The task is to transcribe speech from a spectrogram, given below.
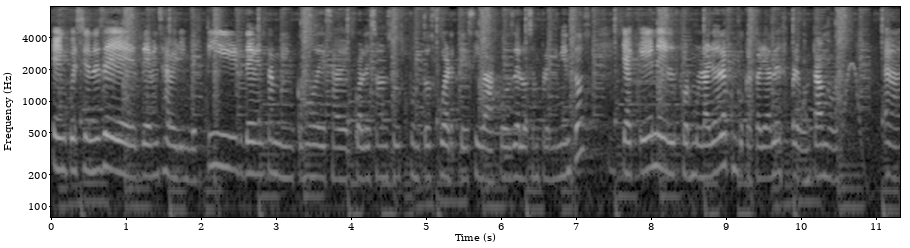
en cuestiones de deben saber invertir, deben también como de saber cuáles son sus puntos fuertes y bajos de los emprendimientos, ya que en el formulario de la convocatoria les preguntamos ah,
